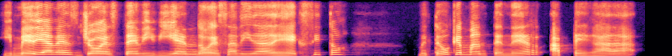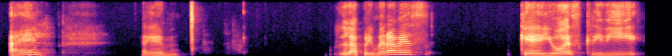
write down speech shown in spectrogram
Y media vez yo esté viviendo esa vida de éxito, me tengo que mantener apegada a él. Em, la primera vez que yo escribí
